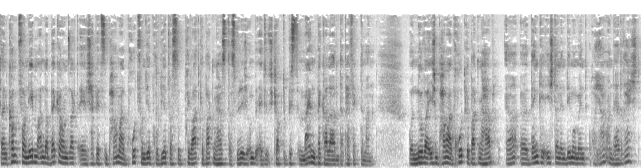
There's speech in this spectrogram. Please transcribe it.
Dann kommt von nebenan der Bäcker und sagt, ey, ich habe jetzt ein paar Mal Brot von dir probiert, was du privat gebacken hast. Das will ich unbedingt. Ich glaube, du bist in meinem Bäckerladen der perfekte Mann. Und nur weil ich ein paar Mal Brot gebacken habe, ja, äh, denke ich dann in dem Moment, oh ja, Mann, der hat recht.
